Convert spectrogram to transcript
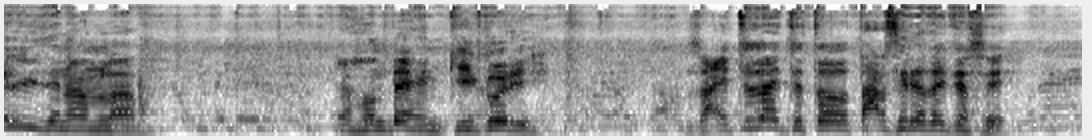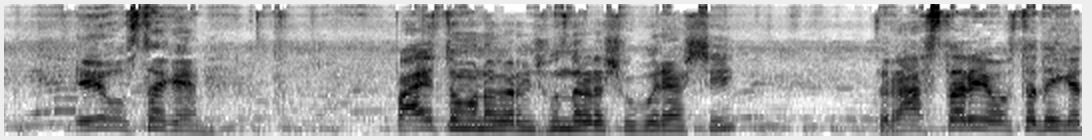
এই যে নামলাম। এখন দেখেন কি করি। যাইতে যাইতে তো তার ছিঁড়ে যাইতেছে। এই অবস্থা কেন? পায়ে তো মনে করেন সুন্দর একটা সুপরে আসছি। তো রাস্তার এই অবস্থা দেখে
